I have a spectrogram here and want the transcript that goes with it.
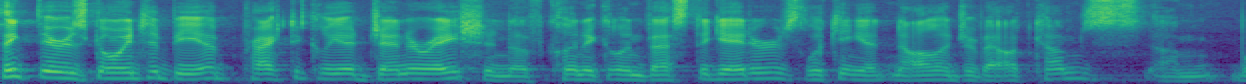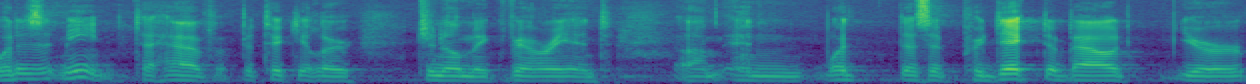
Think there is going to be a, practically a generation of clinical investigators looking at knowledge of outcomes. Um, what does it mean to have a particular genomic variant? Um, and what does it predict about your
